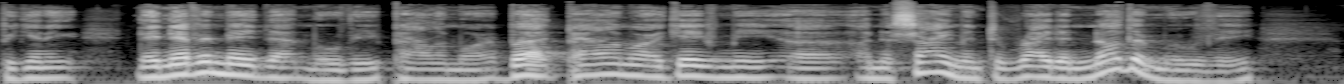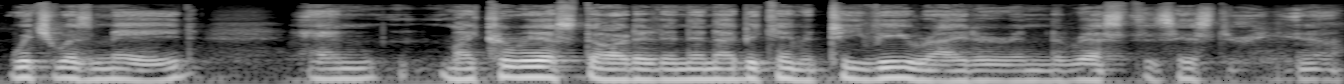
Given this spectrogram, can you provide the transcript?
beginning. They never made that movie, Palomar, but Palomar gave me uh, an assignment to write another movie, which was made, and my career started, and then I became a TV writer, and the rest is history, you know.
